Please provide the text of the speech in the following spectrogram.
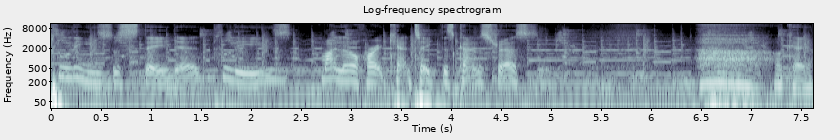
Please just stay dead. Please. My little heart can't take this kind of stress. okay,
